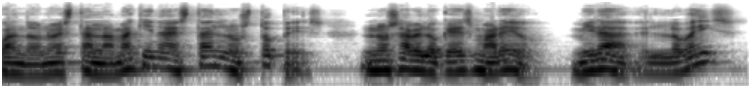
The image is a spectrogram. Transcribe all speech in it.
cuando no está en la máquina está en los topes. No sabe lo que es mareo. Mirad, ¿lo veis?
